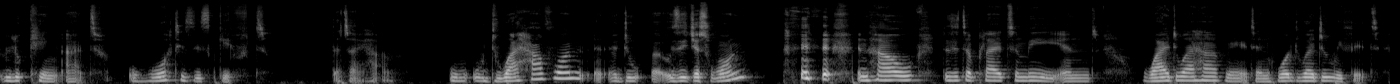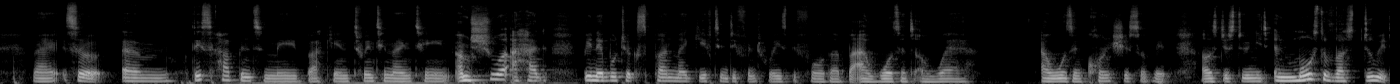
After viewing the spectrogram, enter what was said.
looking at what is this gift that I have? Do I have one? Uh, do uh, is it just one? and how does it apply to me and why do I have it and what do I do with it? Right. So um this happened to me back in 2019. I'm sure I had been able to expand my gift in different ways before that, but I wasn't aware. I wasn't conscious of it. I was just doing it. And most of us do it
